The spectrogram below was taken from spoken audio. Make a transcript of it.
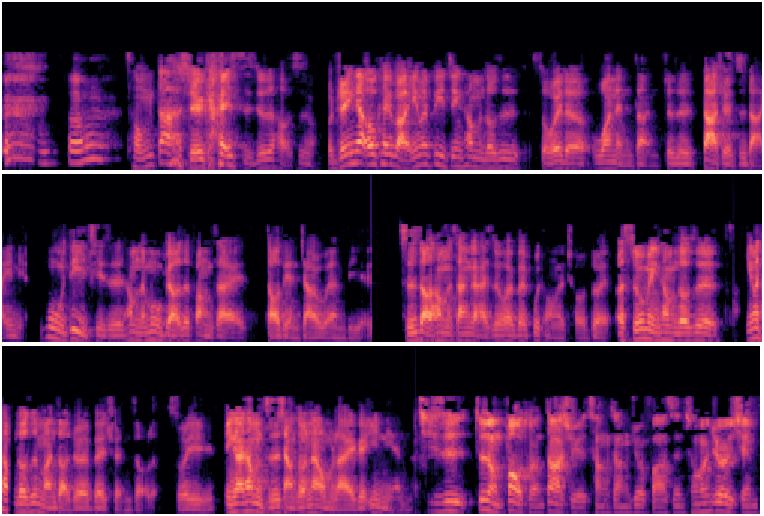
从大学开始就是好事嘛，我觉得应该 OK 吧，因为毕竟他们都是所谓的 one and done，就是大学只打一年，目的其实他们的目标是放在早点加入 NBA，迟早他们三个还是会被不同的球队，assuming 他们都是，因为他们都是蛮早就会被选走了，所以应该他们只是想说，那我们来一个一年，其实这种抱团大学常常就发生，从很久以前，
